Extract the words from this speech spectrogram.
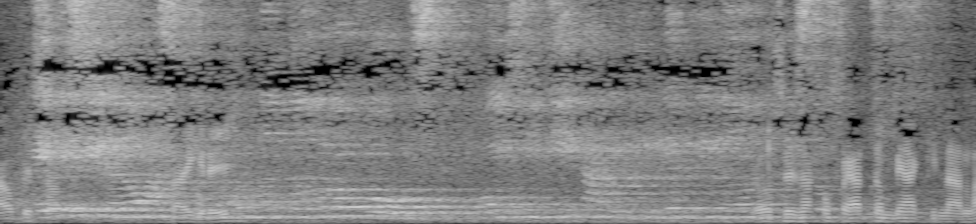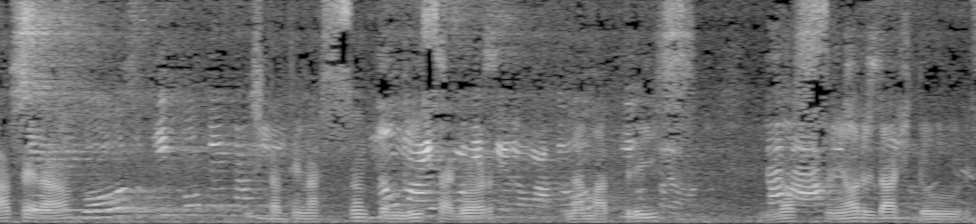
Lateral, pessoal, da igreja. Pra vocês acompanharem também aqui na lateral. Está tendo a Santa Missa agora na matriz Nossa Senhora das Dores.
